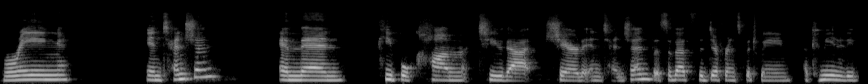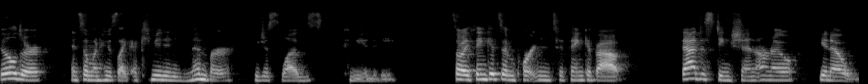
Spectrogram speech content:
bring intention and then people come to that shared intention. So that's the difference between a community builder and someone who's like a community member who just loves community. So I think it's important to think about that distinction. I don't know, you know,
